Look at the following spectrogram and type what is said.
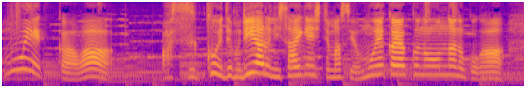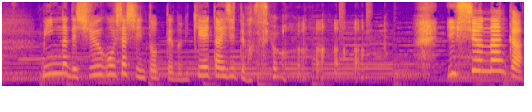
萌えかはあすっごい。でもリアルに再現してますよ。萌えか役の女の子がみんなで集合写真撮ってんのに携帯いじってますよ。一瞬なんか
